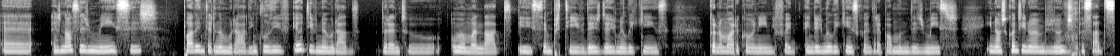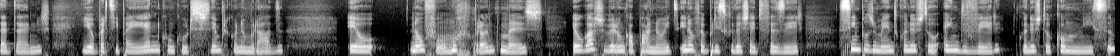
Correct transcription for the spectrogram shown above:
Uh, as nossas misses podem ter namorado, inclusive eu tive namorado durante o, o meu mandato e sempre tive desde 2015 que eu namoro com o Nino. Foi em 2015 que eu entrei para o mundo das misses e nós continuamos juntos passados sete anos e eu participei em N concursos sempre com o namorado. Eu não fumo, pronto, mas eu gosto de beber um copo à noite e não foi por isso que eu deixei de fazer. Simplesmente quando eu estou em dever, quando eu estou como missa,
